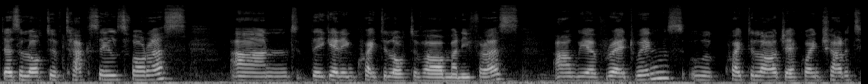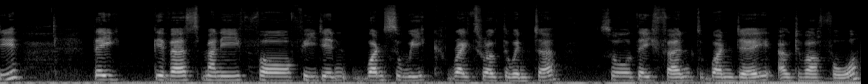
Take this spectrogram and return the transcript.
does a lot of tax sales for us, and they get in quite a lot of our money for us. And we have Red Wings, who are quite a large equine charity. They give us money for feeding once a week right throughout the winter. So they fund one day out of our four.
